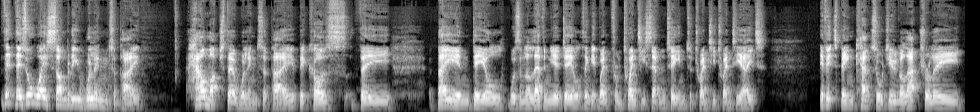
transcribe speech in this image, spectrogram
There's always somebody willing to pay. How much they're willing to pay, because the beIN deal was an 11 year deal. I think it went from 2017 to 2028 if it's been cancelled unilaterally,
